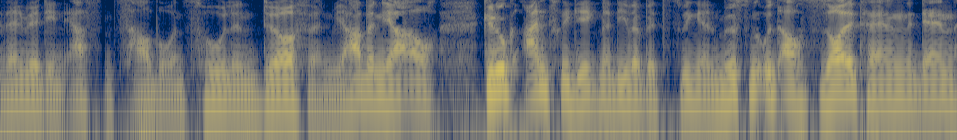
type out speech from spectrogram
wenn wir den ersten Zauber uns holen dürfen. Wir haben ja auch genug andere Gegner, die wir bezwingen müssen und auch sollten, denn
